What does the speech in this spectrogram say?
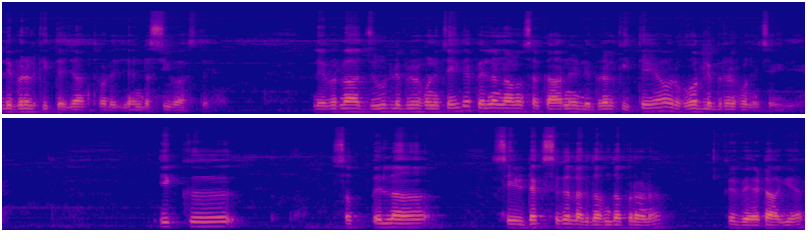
ਲਿਬਰਲ ਕੀਤੇ ਜਾਣ ਥੋੜੇ ਜਿਹੇ ਇੰਡਸਟਰੀ ਵਾਸਤੇ। ਲੇਬਰ ਲਾ ਜ਼ਰੂਰ ਲਿਬਰਲ ਹੋਣੇ ਚਾਹੀਦੇ ਪਹਿਲਾਂ ਨਾਲੋਂ ਸਰਕਾਰ ਨੇ ਲਿਬਰਲ ਕੀਤੇ ਆ ਔਰ ਹੋਰ ਲਿਬਰਲ ਹੋਣੇ ਚਾਹੀਦੇ ਆ। ਇੱਕ ਸਭ ਪਹਿਲਾਂ ਸੇਲ ਟੈਕਸ ਸੀਗਾ, ਲੱਗਦਾ ਹੁੰਦਾ ਪੁਰਾਣਾ, ਫਿਰ ਵੈਟ ਆ ਗਿਆ।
